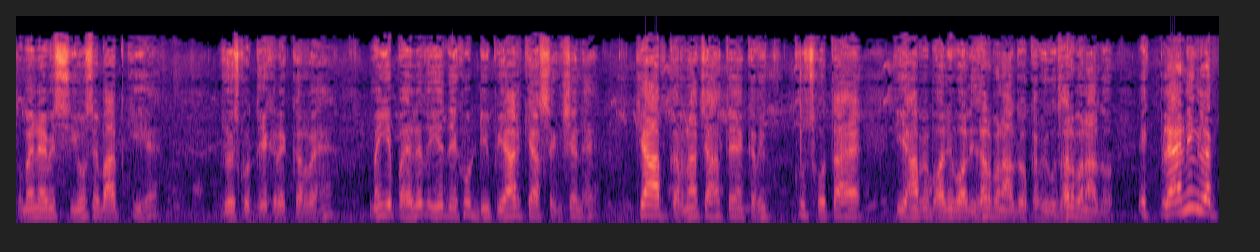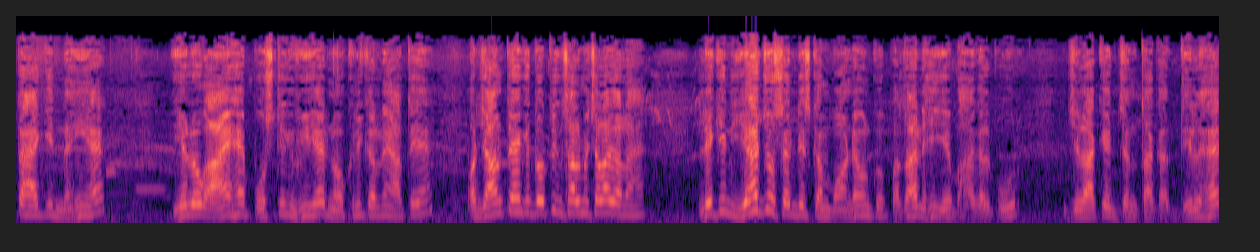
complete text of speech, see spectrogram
तो मैंने अभी सीओ से बात की है, जो इसको देख रेख कर रहे हैं। मैं ये पहले तो ये देखूँ, डीपीआर क्या सेंक्शन है, क्या आप करना चाहते हैं, कभी कुछ होता है कि यहाँ पे वॉलीबॉल इधर बना दो, कभी उधर बना दो। एक प्लानिंग लगता है कि नहीं है। ये लोग आए हैं पोस्टिंग हुई है, नौकरी करने आते हैं और जानते हैं कि दो तीन साल में चला जाना है। लेकिन यह जो सेंडिस कंपाउंड है, उनको पता नहीं, ये भागलपुर जिला के जनता का दिल है।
